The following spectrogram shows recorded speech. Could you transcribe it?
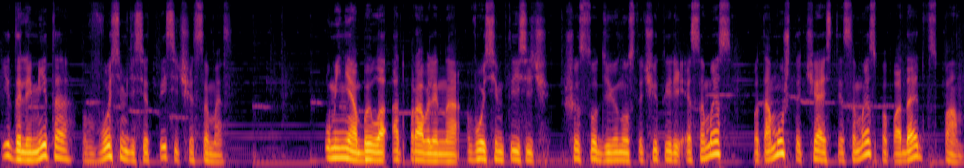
и до лимита в 80 тысяч смс. У меня было отправлено 8694 смс, потому что часть смс попадает в спам.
